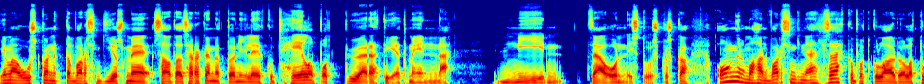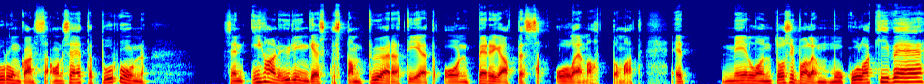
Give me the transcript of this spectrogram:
ja mä uskon, että varsinkin jos me saataisiin rakennettua niille jotkut helpot pyörätiet mennä, niin tämä onnistuisi, koska ongelmahan varsinkin näillä sähköpotkulaudoilla Turun kanssa on se, että Turun sen ihan ydinkeskustan pyörätiet on periaatteessa olemattomat. Et meillä on tosi paljon mukulakiveä,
